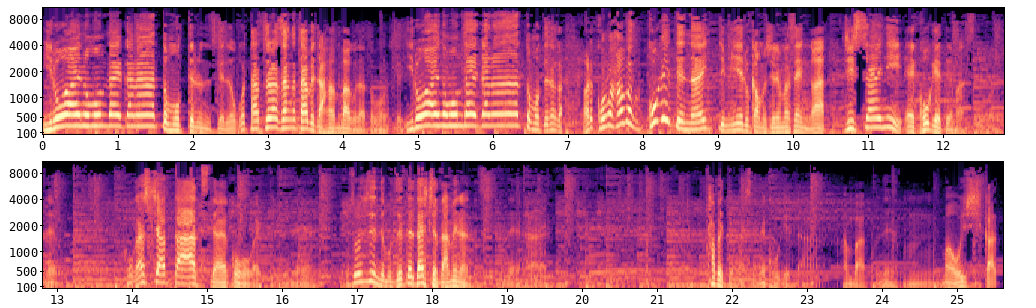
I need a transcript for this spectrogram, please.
色合いの問題かなと思ってるんですけど、これ、達郎さんが食べたハンバーグだと思うんですけど、色合いの問題かなと思って、なんか、あれ、このハンバーグ焦げてないって見えるかもしれませんが、実際に、え焦げてます。これね。焦がしちゃったーっつって、綾候補が言っててね。その時点でもう絶対出しちゃダメなんですけどね。はい。食べてましたね、焦げたハンバーグね。うん。まあ、美味しかっ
